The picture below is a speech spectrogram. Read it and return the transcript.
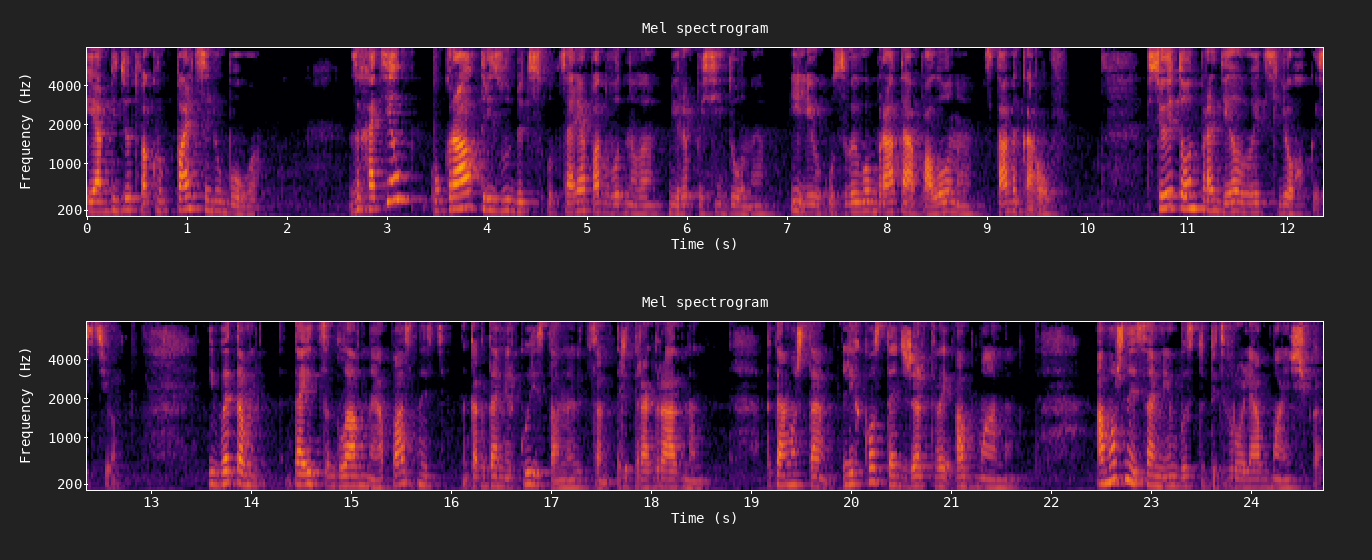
и обведет вокруг пальца любого. Захотел – украл трезубец у царя подводного мира Посейдона или у своего брата Аполлона стадо коров – все это он проделывает с легкостью. И в этом таится главная опасность, когда Меркурий становится ретроградным, потому что легко стать жертвой обмана. А можно и самим выступить в роли обманщика,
